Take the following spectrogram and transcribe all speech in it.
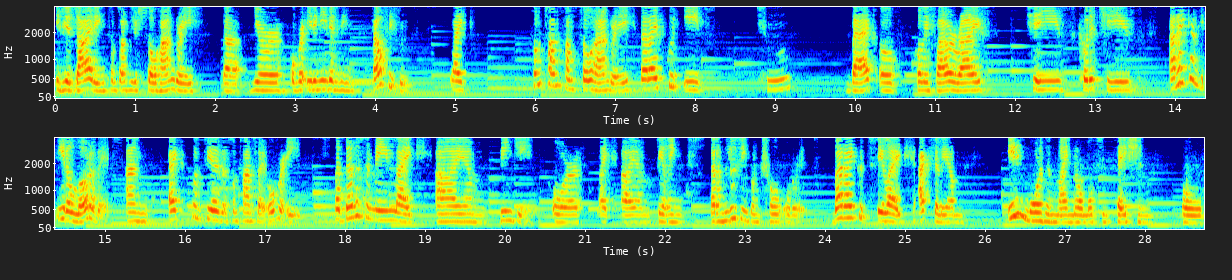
if you're dieting, sometimes you're so hungry that you're overeating even in healthy foods. Like sometimes I'm so hungry that I could eat two bags of cauliflower rice, cheese, coated cheese, and I can eat a lot of it. And I consider that sometimes I overeat. But that doesn't mean like I am binging or like I am feeling that I'm losing control over it. But I could feel like actually I'm eating more than my normal sensation or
